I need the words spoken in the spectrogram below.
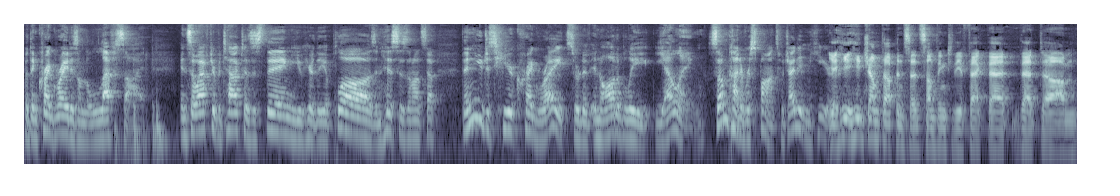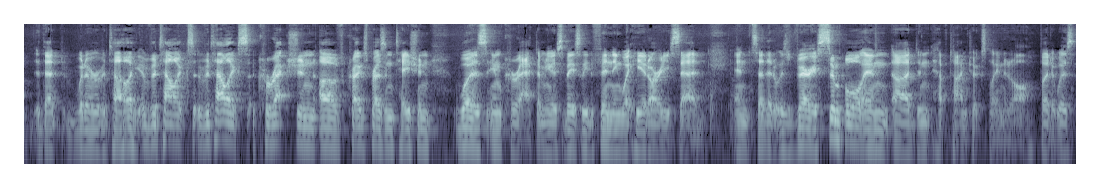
But then Craig Wright is on the left side. And so, after Vitalik does his thing, you hear the applause and hisses and all that stuff. Then you just hear Craig Wright sort of inaudibly yelling some kind of response, which I didn't hear. Yeah, he, he jumped up and said something to the effect that that um, that whatever Vitalik Vitalik's Vitalik's correction of Craig's presentation was incorrect. I mean, he was basically defending what he had already said and said that it was very simple and uh, didn't have time to explain it all. But it was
